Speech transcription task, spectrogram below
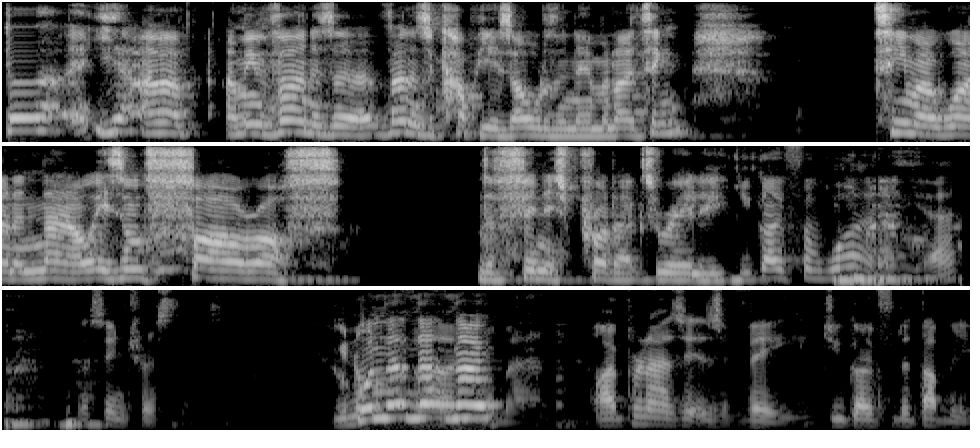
But yeah, uh, I mean, Werner's a Werner's a couple years older than him, and I think Timo Werner now isn't far off the finished product, really. You go for Werner, yeah? That's interesting. You're not well, no, Werner, no, no. man. I pronounce it as a V. Do you go for the W?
